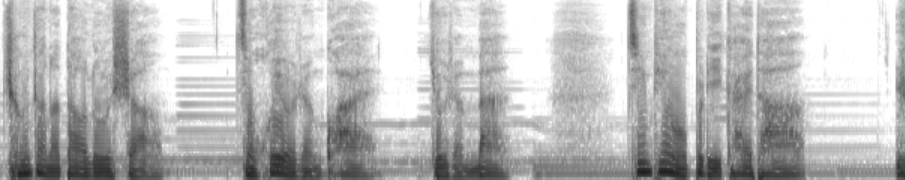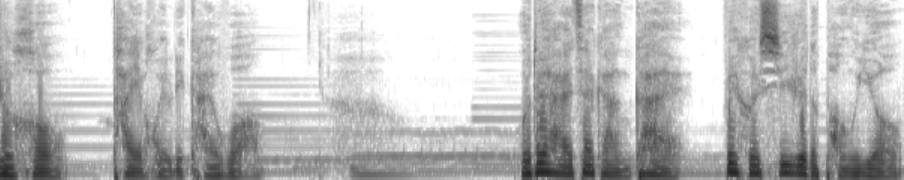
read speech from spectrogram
成长的道路上，总会有人快，有人慢。今天我不离开他，日后他也会离开我。”我对还在感慨为何昔日的朋友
